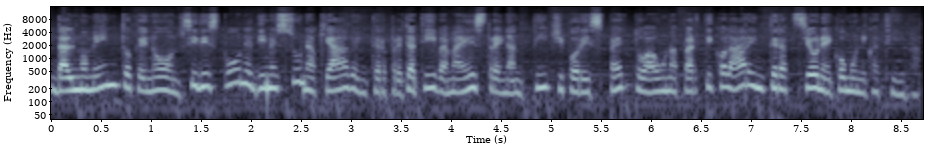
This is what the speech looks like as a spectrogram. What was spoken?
dal momento che non si dispone di nessuna chiave interpretativa maestra in anticipo rispetto a una particolare interazione comunicativa.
